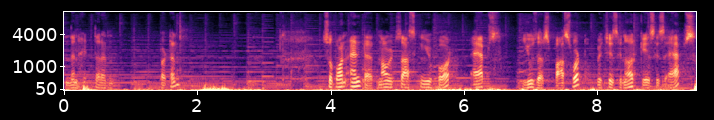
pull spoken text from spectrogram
and then hit the run button so upon enter now it's asking you for apps users password which is in our case is apps.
